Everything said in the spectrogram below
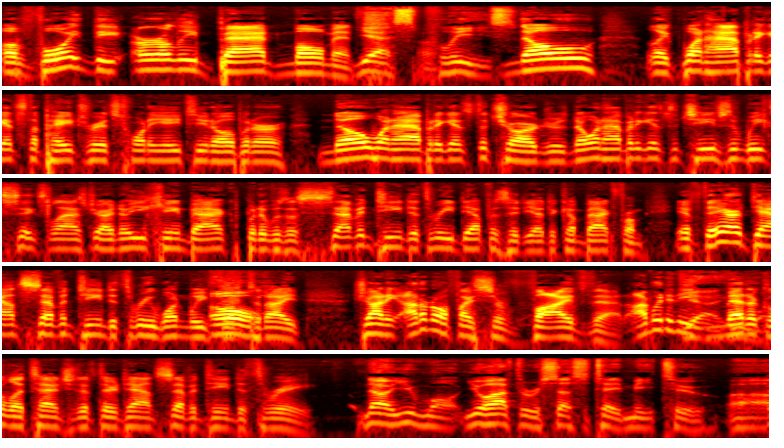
Avoid the early bad moments. Yes, please. Know like what happened against the Patriots 2018 opener. Know what happened against the Chargers. Know what happened against the Chiefs in Week Six last year. I know you came back, but it was a 17 to three deficit you had to come back from. If they are down 17 to three one week Oh. from tonight, Johnny, I don't know if I survived that. I'm going to need Yeah, medical attention if they're down 17 to three. No, you won't. You'll have to resuscitate me too. Um,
